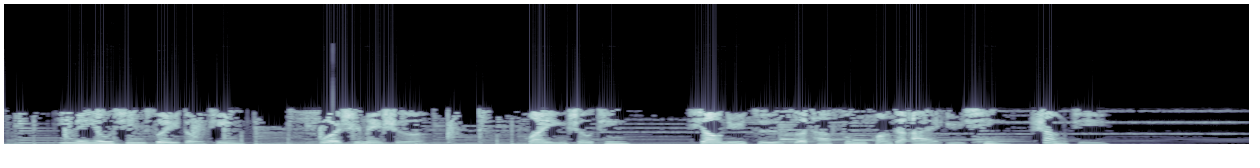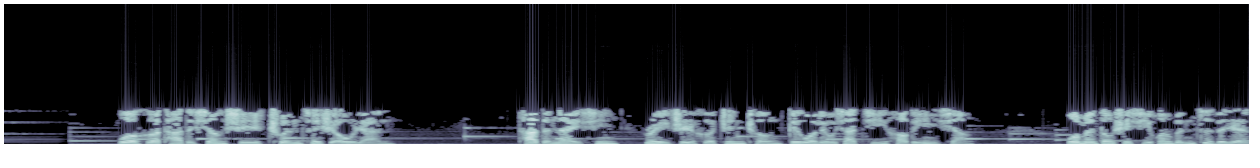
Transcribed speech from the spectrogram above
因为用心所以动听，我是魅蛇，欢迎收听《小女子和她疯狂的爱与性》上集。我和他的相识纯粹是偶然，他的耐心、睿智和真诚给我留下极好的印象。我们都是喜欢文字的人，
